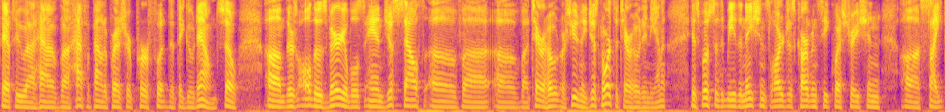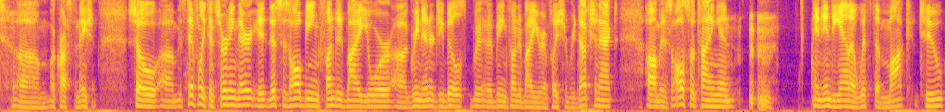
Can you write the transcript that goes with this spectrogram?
they have to uh, have uh, half a pound of pressure per foot that they go down. So um, there's all those variables. And just south of uh, of uh, Terre Haute, or excuse me, just north of Terre Haute, Indiana, is supposed to be the nation's largest carbon sequestration uh, site um, across the nation. So um, it's definitely concerning there. It, this is all being funded by your uh, green energy bills, uh, being funded by your Inflation Reduction Act. Um, it's also tying in. in Indiana with the Mach 2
